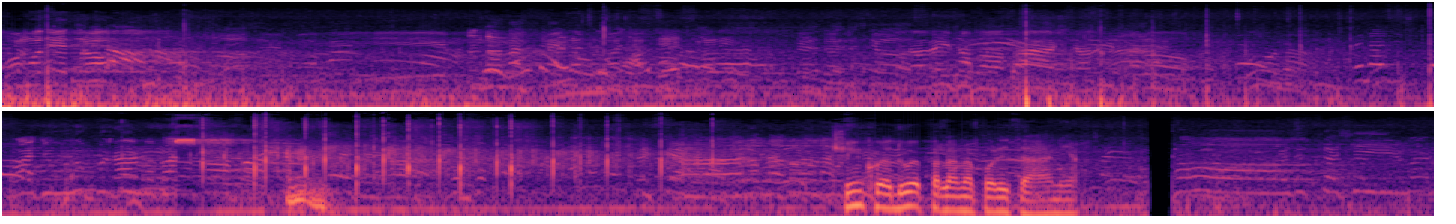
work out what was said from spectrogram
Uomo dietro. Cinque a 2 per la Napolitania.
